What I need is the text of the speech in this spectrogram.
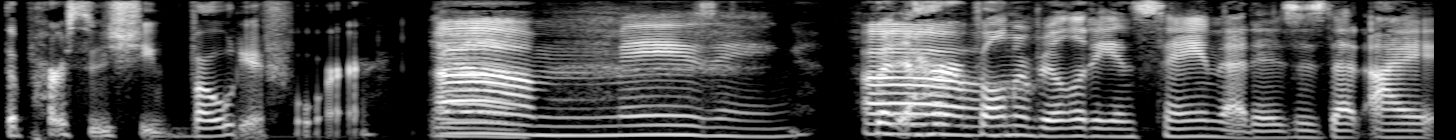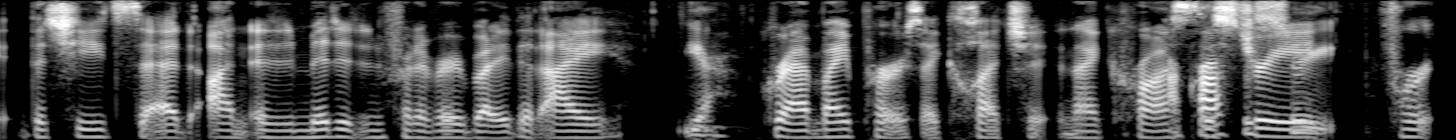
the person she voted for. Amazing. But Oh. her vulnerability in saying that is, is that I that she said and admitted in front of everybody that I Yeah, grab my purse, I clutch it, and I cross, cross the, the street street. for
